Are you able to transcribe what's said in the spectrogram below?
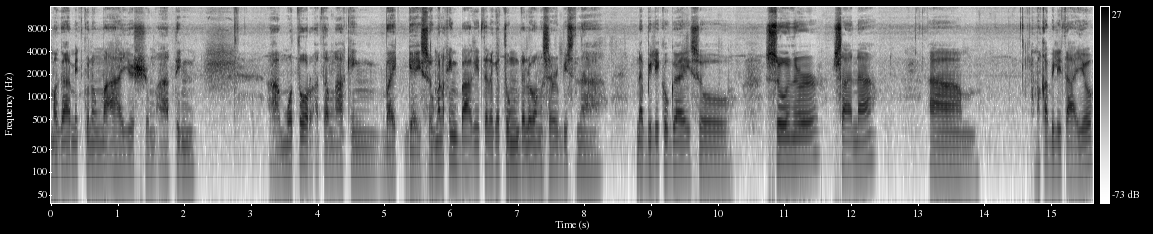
magamit ko ng maayos yung ating ah, motor at ang aking bike guys. So malaking bagay talaga tong dalawang service na nabili ko guys. So sooner sana um, makabili tayo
